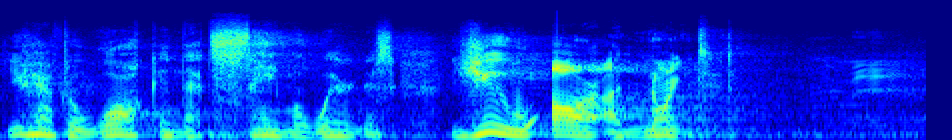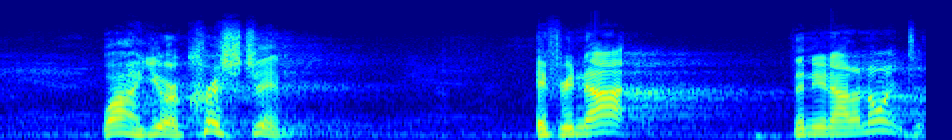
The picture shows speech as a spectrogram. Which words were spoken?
You have to walk in that same awareness. You are anointed. Why? You're a Christian. If you're not, then you're not anointed.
